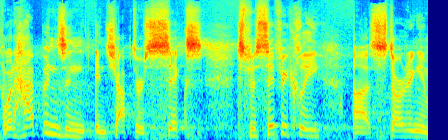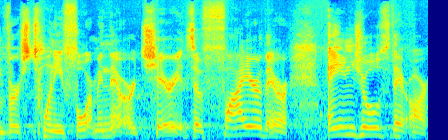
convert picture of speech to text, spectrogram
What happens in, in chapter 6, specifically uh, starting in verse 24, I mean, there are chariots of fire, there are angels, there are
